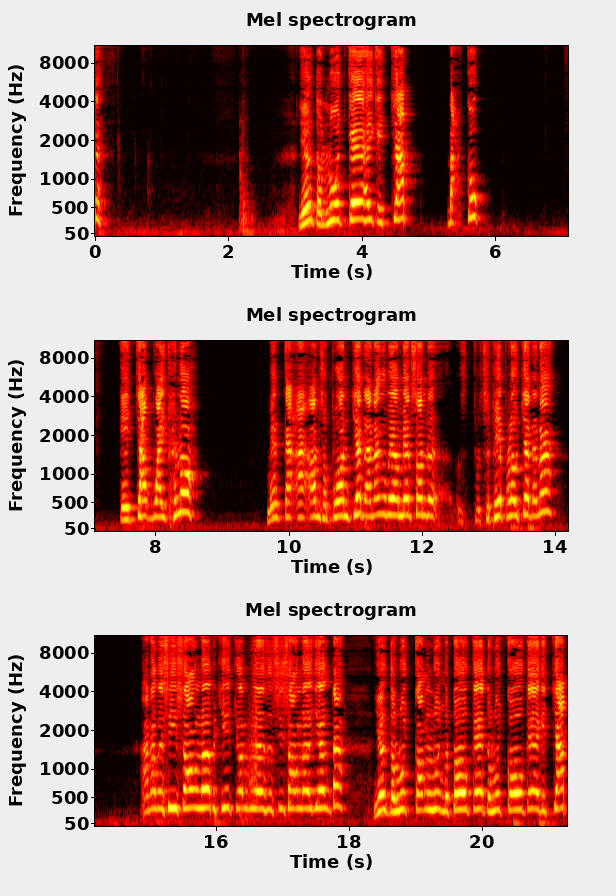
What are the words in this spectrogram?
ទេយើងទៅលួចគេឲ្យគេចាប់ដាក់គុកគេចាប់វាយខ្នោះមានការអអន់សម្ព័ន្ធចិត្តអាហ្នឹងវាមានសន្តិភាពផ្លូវចិត្តណា អានោះវាស៊ីសងលើប្រជាជនវាស៊ីសងលើយើងតាយើងទៅលួចកង់លួចម៉ូតូគេទៅលួចគោគេគេចាប់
